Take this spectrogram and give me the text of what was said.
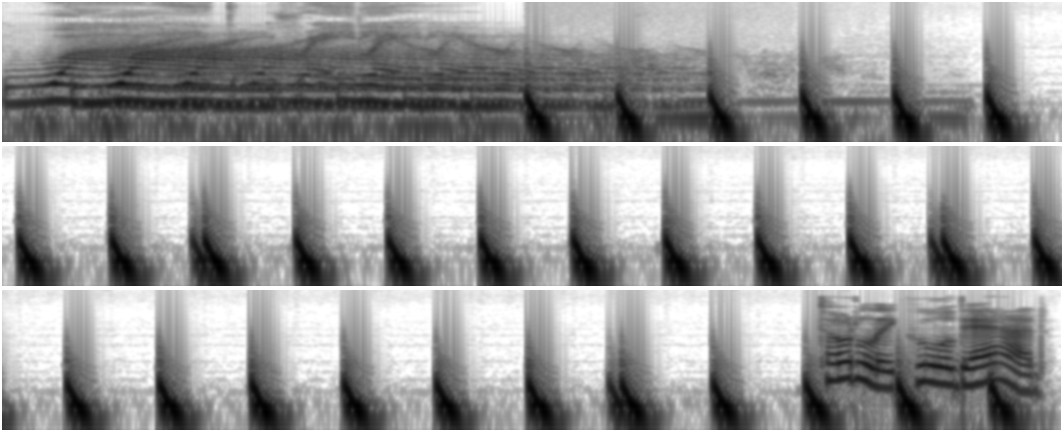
Wide, radio. Totally cool dad.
